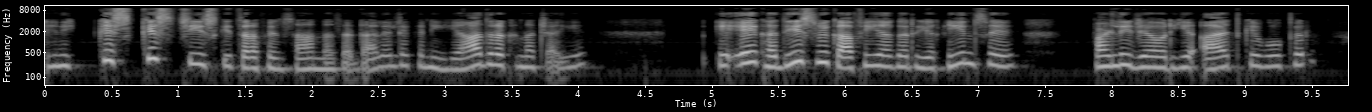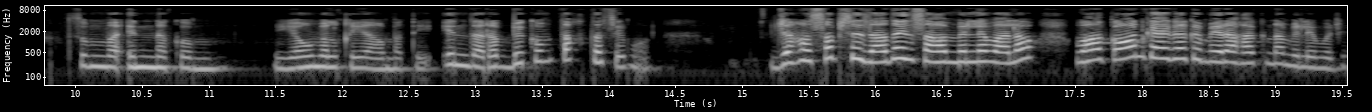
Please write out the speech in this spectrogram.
یعنی کس کس چیز کی طرف انسان نظر ڈالے، لیکن یاد رکھنا چاہیے۔ ایک حدیث بھی کافی ہے، اگر یقین سے پڑھ لیجیے اور یہ آیت کے وہ پھر سم ان کم یوم القیامتی ان دا رب کم تخت سمون جہاں سب سے زیادہ انصاف ملنے والا ہو، وہاں کون کہے گا کہ میرا حق نہ ملے مجھے؟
